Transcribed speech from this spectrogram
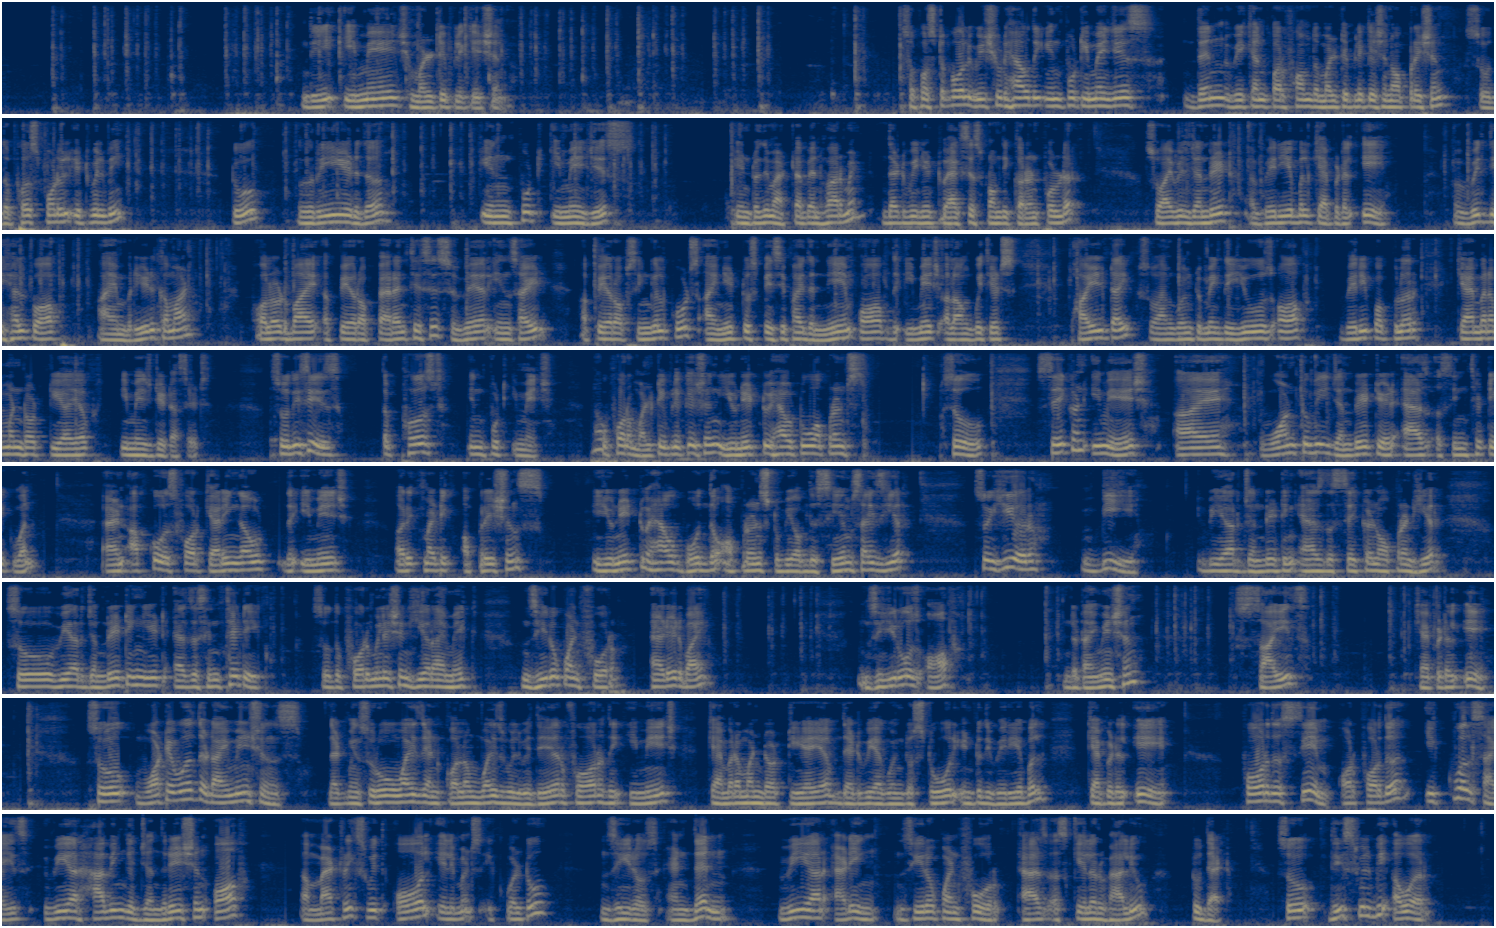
the image multiplication. So first of all, we should have the input images, then we can perform the multiplication operation. So the first module it will be to read the input images into the MATLAB environment that we need to access from the current folder. So I will generate a variable capital A with the help of imread command followed by a pair of parentheses where inside a pair of single quotes I need to specify the name of the image along with its file type. So I'm going to make the use of very popular cameraman.tif image datasets so this is the first input image. Now for multiplication you need to have two operands. So second image I want to be generated as a synthetic one. And of course for carrying out the image arithmetic operations you need to have both the operands to be of the same size here. So here B we are generating as the second operand here so we are generating it as a synthetic. So the formulation here I make 0.4 added by zeros of the dimension size capital A. So whatever the dimensions that means row wise and column wise will be there for the image cameraman.tif that we are going to store into the variable capital A for the same or for the equal size we are having a generation of a matrix with all elements equal to zeros. And then we are adding 0.4 as a scalar value to that. So this will be our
